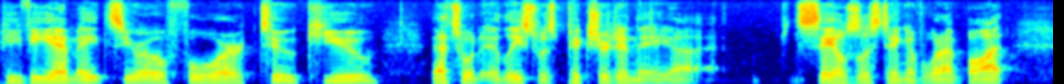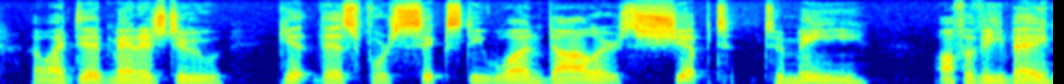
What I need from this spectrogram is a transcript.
PVM8042Q. That's what at least was pictured in the uh, sales listing of what I bought. Oh, I did manage to get this for $61 shipped to me off of eBay.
